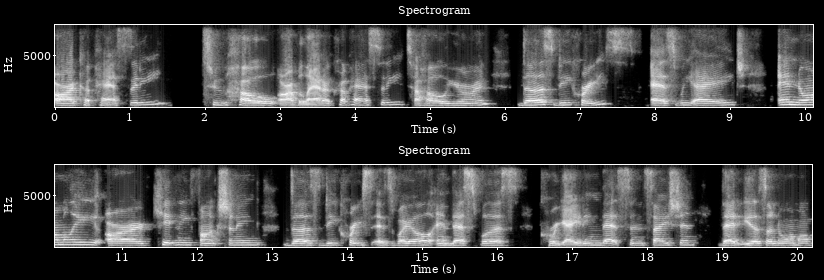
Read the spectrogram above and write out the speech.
Our capacity to hold our bladder capacity to hold urine does decrease as we age. And normally our kidney functioning does decrease as well. And that's what's creating that sensation. That is a normal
